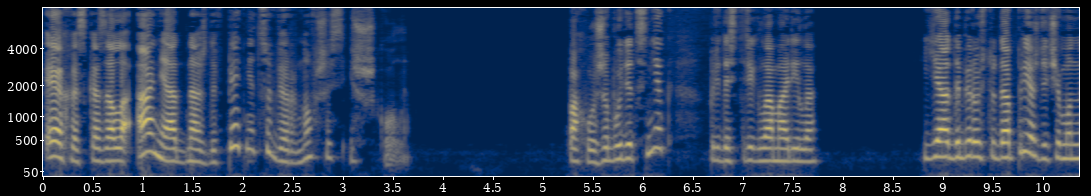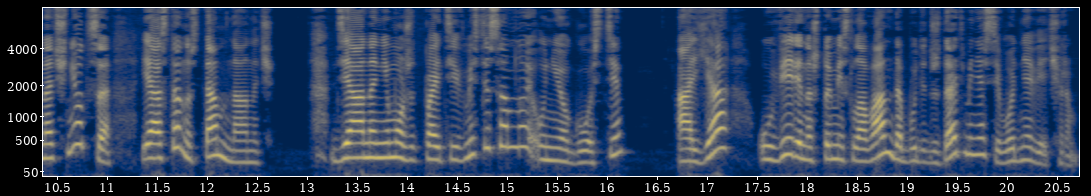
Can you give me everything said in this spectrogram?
«Эхо», — сказала Аня однажды в пятницу, вернувшись из школы. «Похоже, будет снег», — предостерегла Марила. «Я доберусь туда прежде, чем он начнется, и останусь там на ночь. Диана не может пойти вместе со мной, у нее гости, а я уверена, что мисс Лаванда будет ждать меня сегодня вечером.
